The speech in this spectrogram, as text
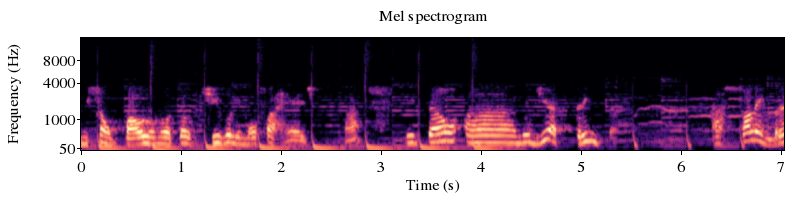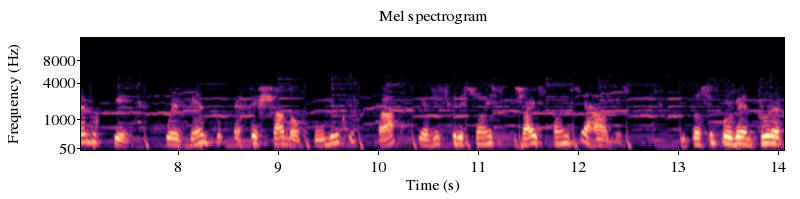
em São Paulo, no Hotel Tivoli Mofarred. Tá? Então, ah, no dia 30, ah, só lembrando que o evento é fechado ao público tá? e as inscrições já estão encerradas. Então, se porventura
